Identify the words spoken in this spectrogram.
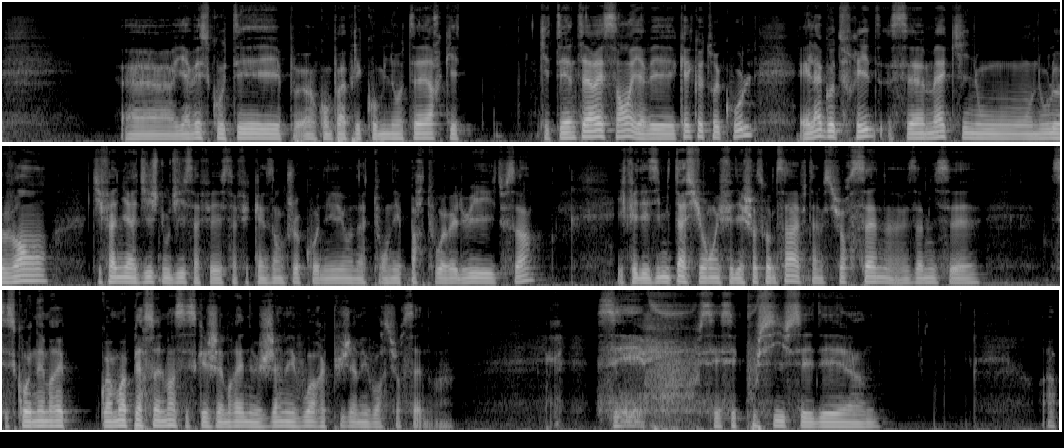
Euh, il y avait ce côté qu'on peut appeler communautaire qui est qui était intéressant. Il y avait quelques trucs cool. Et là, Gottfried, c'est un mec qui nous, nous le vend. Tiffany Haddish nous dit ça fait, ça fait 15 ans que je le connais, on a tourné partout avec lui, tout ça. Il fait des imitations, il fait des choses comme ça. Putain, sur scène, les amis, c'est, c'est ce qu'on aimerait. Quoi, moi, personnellement, c'est ce que j'aimerais ne jamais voir et plus jamais voir sur scène. C'est, c'est, c'est poussif, c'est des. Euh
